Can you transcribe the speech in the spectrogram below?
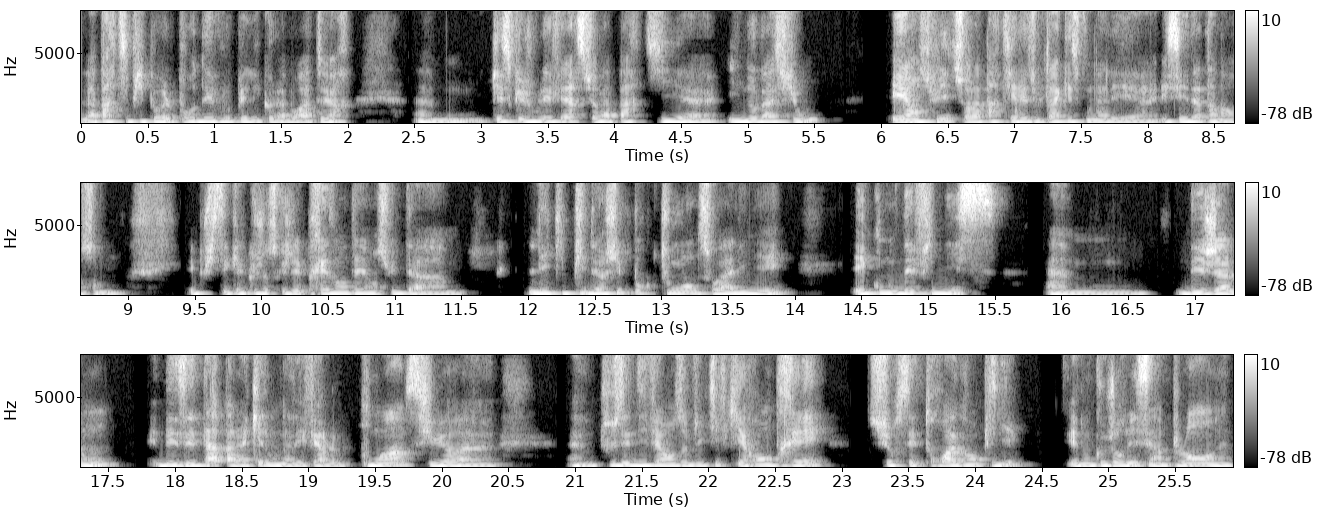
la partie people, pour développer les collaborateurs, qu'est-ce que je voulais faire sur la partie innovation, et ensuite sur la partie résultat, qu'est-ce qu'on allait essayer d'atteindre ensemble. Et puis c'est quelque chose que j'ai présenté ensuite à, l'équipe leadership pour que tout le monde soit aligné et qu'on définisse euh, des jalons, des étapes à laquelle on allait faire le point sur euh, euh, tous ces différents objectifs qui rentraient sur ces trois grands piliers. Et donc aujourd'hui, c'est un plan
